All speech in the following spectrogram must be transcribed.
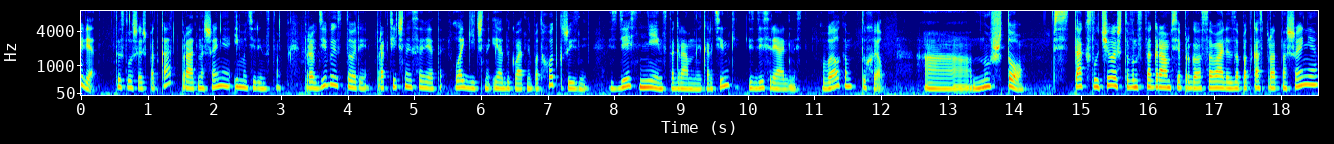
Привет! Ты слушаешь подкаст про отношения и материнство. Правдивые истории, практичные советы, логичный и адекватный подход к жизни. Здесь не инстаграмные картинки, здесь реальность. Welcome to hell. А, ну что, так случилось, что в Инстаграм все проголосовали за подкаст про отношения.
